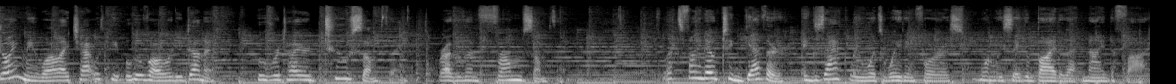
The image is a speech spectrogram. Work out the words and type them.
Join me while I chat with people who've already done it, who've retired to something rather than from something. Let's find out together exactly what's waiting for us when we say goodbye to that 9 to 5.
